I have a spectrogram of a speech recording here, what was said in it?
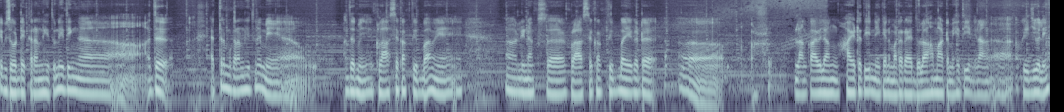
එපිසෝඩ් එක් කරන්න හිතුන. ඉතිං අද ඇත්තරම කරන්න හිතුනේ මේ අද මේ ක්ලාස් එකක් තිබ්බා. මේ ලිනක්ස් ක්ලාස් එකක් තිබ්බ. එකට ලංකාවිලං හයට තියන්නේ එකන මට රෑ දොලා හමට මෙහිති නිලං විජියලින්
